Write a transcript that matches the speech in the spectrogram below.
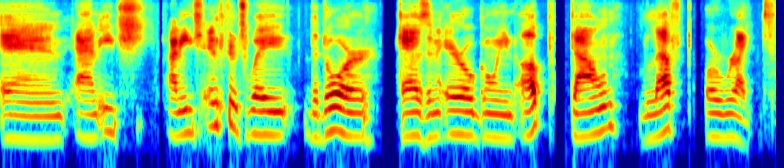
and on each on each entranceway the door has an arrow going up down left or right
